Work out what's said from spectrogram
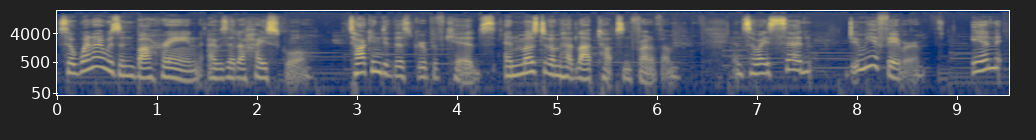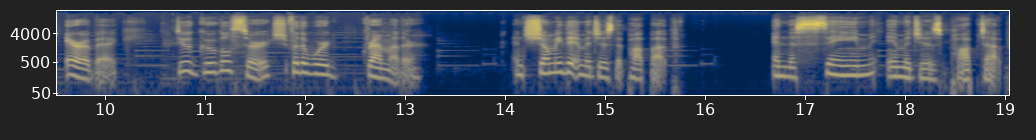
So when I was in Bahrain, I was at a high school talking to this group of kids, and most of them had laptops in front of them. And so I said, Do me a favor. In Arabic, do a Google search for the word grandmother and show me the images that pop up. And the same images popped up,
